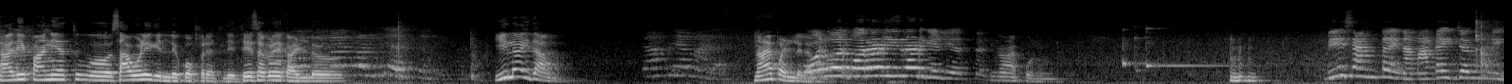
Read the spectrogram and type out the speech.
खाली पाण्यात अ, सावळे गेले कोपऱ्यातले. ते सगळे काढलं. इला जाऊन. नाही पडलेलं. वर वर गेली असत नाही फोन मी सांगताय ना माका विचारून घे.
